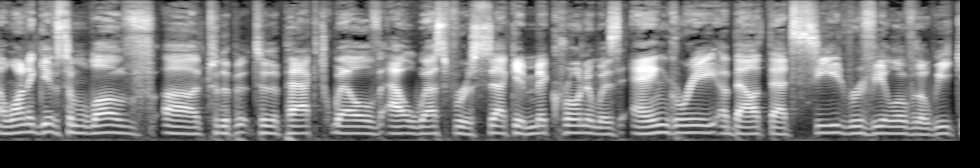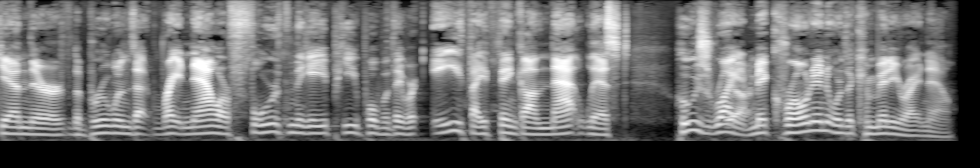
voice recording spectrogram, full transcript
I want to give some love uh, to the to the Pac-12 out west for a second. Mick Cronin was angry about that seed reveal over the weekend. They're the Bruins that right now are fourth in the AP poll, but they were eighth, I think, on that list. Who's right, yeah. Mick Cronin or the committee right now?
